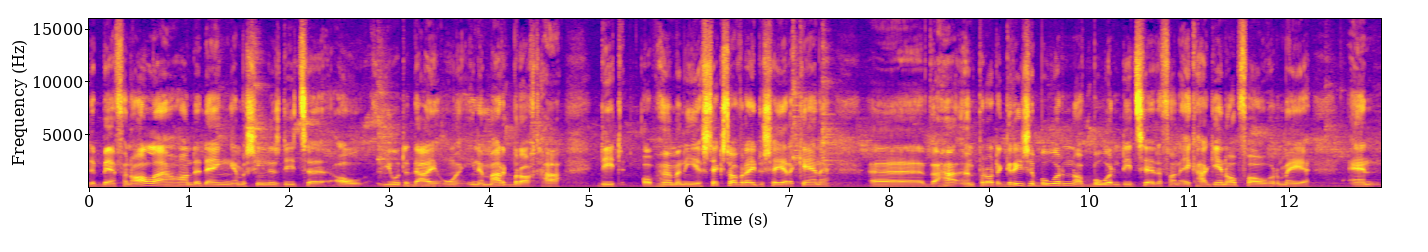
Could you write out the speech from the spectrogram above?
er zijn van alle handen dingen en machines die ze al jaren in de markt gebracht hebben, die op hun manier stikstof reduceren kennen. We hebben een protte boeren of boeren die zeggen van ik ga geen opvolger meer. En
